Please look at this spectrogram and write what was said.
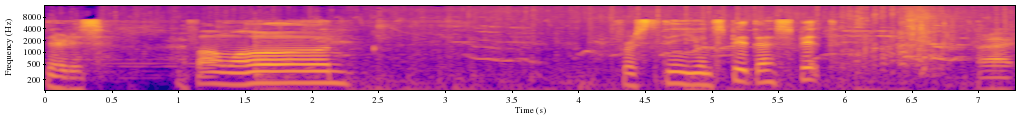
There it is. I found one. First thing you can spit, that spit. Alright.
